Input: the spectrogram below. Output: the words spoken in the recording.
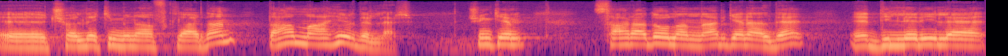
e, çöldeki münafıklardan daha mahirdirler. Çünkü sahrada olanlar genelde e, dilleriyle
